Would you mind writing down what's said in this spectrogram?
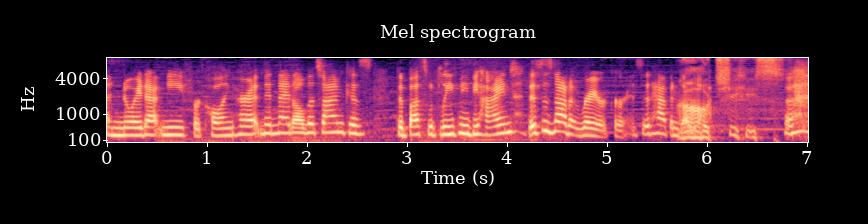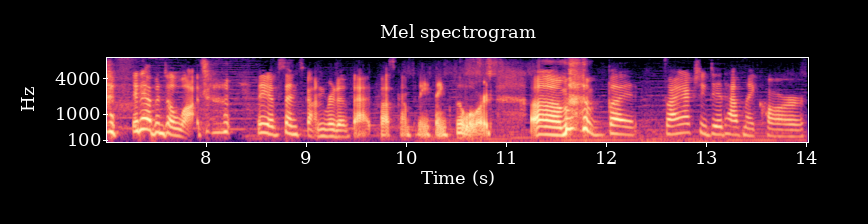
annoyed at me for calling her at midnight all the time because the bus would leave me behind. This is not a rare occurrence. It happened a Oh lot. jeez. it happened a lot. they have since gotten rid of that bus company, thank the Lord. Um, but so I actually did have my car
